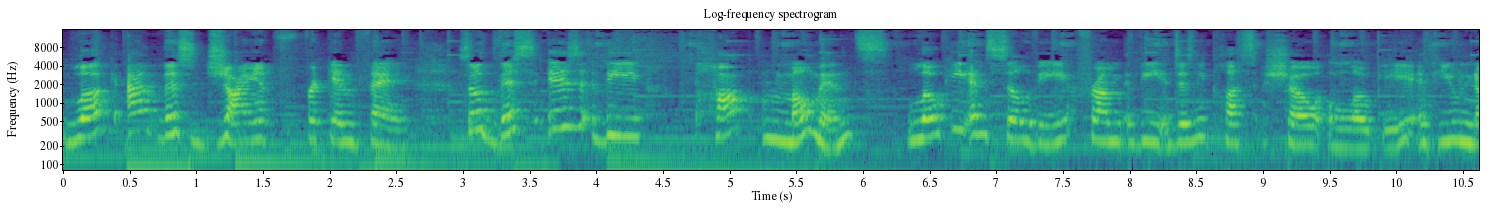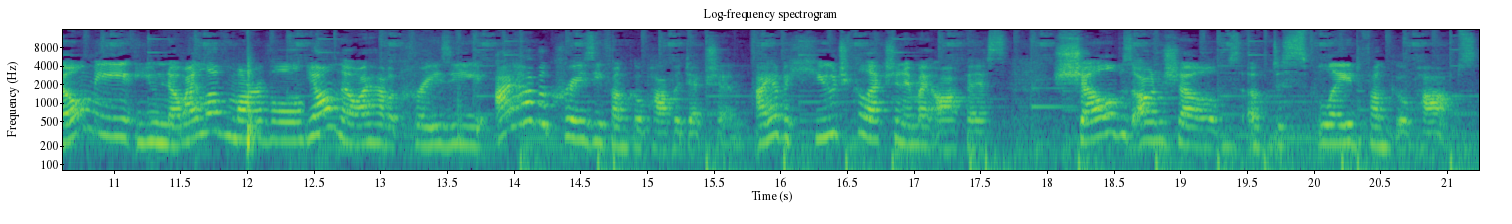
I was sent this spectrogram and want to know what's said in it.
Look at this giant freaking thing. So this is the Pop Moments Loki and Sylvie from the Disney Plus show Loki. If you know me, you know I love Marvel. Y'all know I have a crazy, I have a crazy Funko Pop addiction. I have a huge collection in my office, shelves on shelves of displayed Funko Pops.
